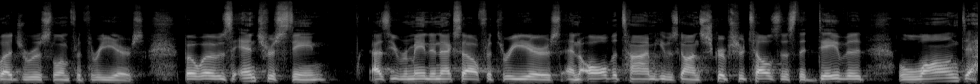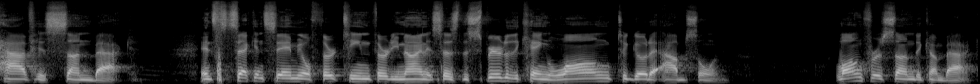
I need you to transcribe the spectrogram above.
fled Jerusalem for three years. But what was interesting, as he remained in exile for three years, and all the time he was gone, scripture tells us that David longed to have his son back. In 2 Samuel 13 39, it says, The spirit of the king longed to go to Absalom, longed for his son to come back.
